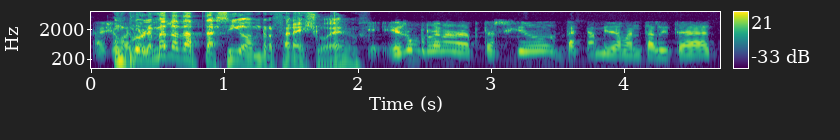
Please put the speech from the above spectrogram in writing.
Això Un problema d'adaptació, em refereixo, eh? És un problema d'adaptació, de canvi de mentalitat,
